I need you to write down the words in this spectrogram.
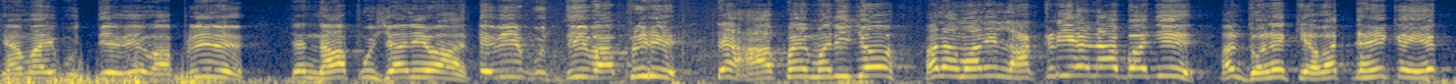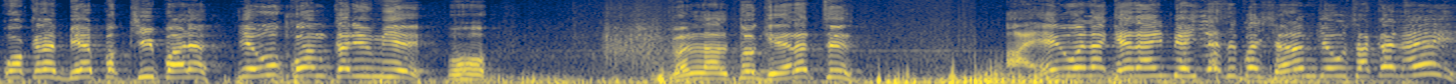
ખેમાઈ બુદ્ધિ એવી વાપરી ને તે ના પૂછ્યાની વાત. એવી બુદ્ધિ વાપરી તે હાફે મરી ગયો અને અમારી લાકડીએ ના બાજી. અને ધોને કહેવત નહીં કે એક કોકરા બે પક્ષી પાડે એવું કોમ કર્યું મેં. ઓહો. જીવનલાલ તો ઘેર જ છે આ એવોના ઘેર આવીને બેસી જશે કોઈ શરમ જેવું શકે નહીં.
